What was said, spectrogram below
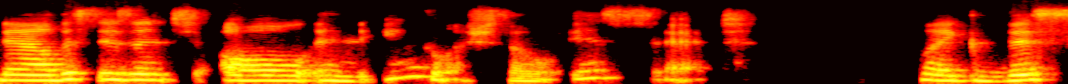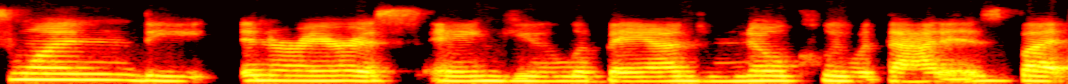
Now, this isn't all in English, though, is it? Like this one, the Interaris anguliband, no clue what that is, but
